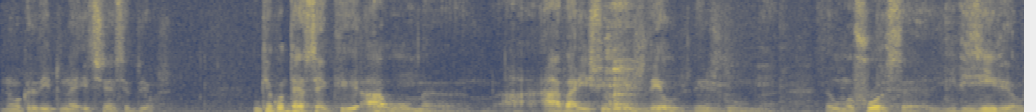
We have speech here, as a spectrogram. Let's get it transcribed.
Não acredito na existência de Deus. O que acontece é que há uma há várias figuras de Deus, desde uma, uma força invisível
